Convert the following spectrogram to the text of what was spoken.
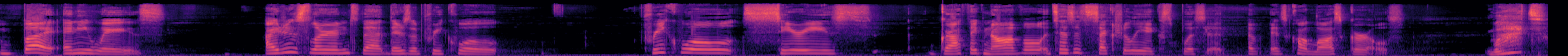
but anyways, I just learned that there's a prequel prequel series graphic novel. It says it's sexually explicit. Uh, It's called Lost Girls, What?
